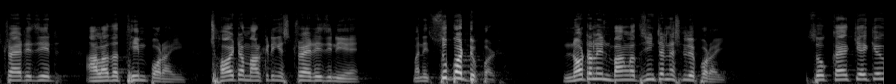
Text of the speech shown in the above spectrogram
স্ট্র্যাটেজির আলাদা থিম পড়াই। ছয়টা মার্কেটিং স্ট্র্যাটেজি নিয়ে মানে super duper not only in Bangladesh internationally পড়াই। সো কেউ কেউ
